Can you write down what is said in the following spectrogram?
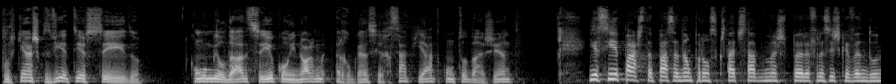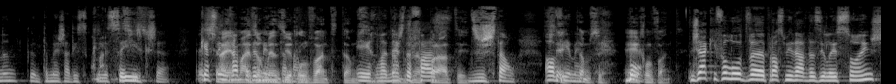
porque acho que devia ter saído com humildade, saiu com enorme arrogância, ressabiado com toda a gente. E assim a pasta passa não para um secretário de Estado, mas para Francisca Van Dunen, que também já disse que ia sair, que já Quer sair é mais ou menos também. irrelevante. Estamos, é irrelevante nesta fase prática. de gestão, obviamente. Sim, estamos, é Bom, irrelevante. Já aqui falou da proximidade das eleições,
